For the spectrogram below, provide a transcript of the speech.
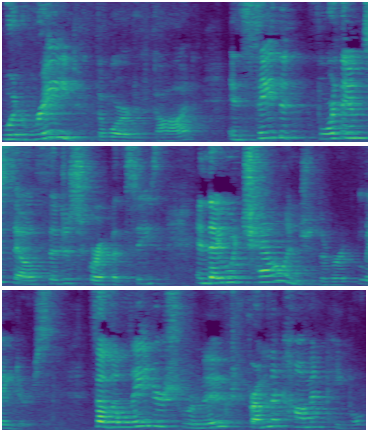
would read the word of God and see the, for themselves the discrepancies, and they would challenge the leaders. So the leaders removed from the common people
